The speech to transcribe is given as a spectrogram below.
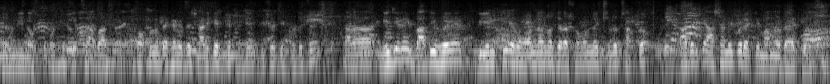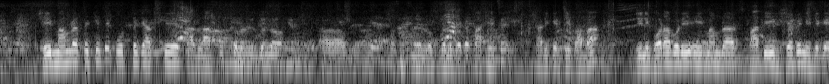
মূল্য নষ্ট করতে চেয়েছে। আবার কখনো দেখা গেছে শারিকের ক্ষেত্রে যে বিষয়টি ঘটেছে, তারা নিজেরাই বাদী হয়ে বিএনপি এবং অন্যান্য যারা সমন্বয় ছিল ছাত্র, তাদেরকে আসামি করে একটি মামলা দায়ের করেছে। সেই মামলার প্রেক্ষিতে কোর্ট থেকে আজকে তার লাশ উত্তোলনের জন্য প্রশাসনের লোকজন এটাকে পাঠিয়েছে শারিকের যে বাবা, যিনি বরাবরই এই মামলার বাদী হিসেবে নিজেকে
